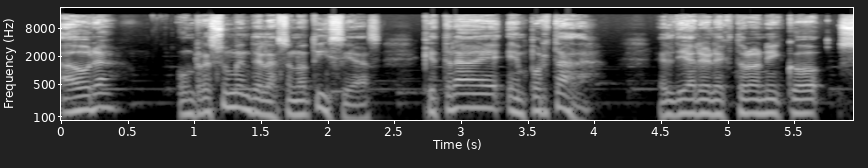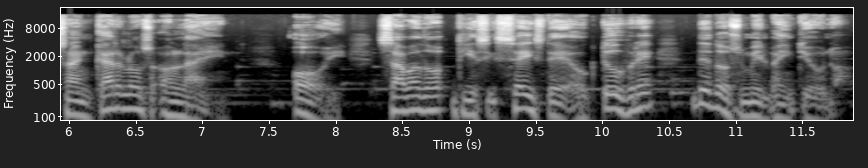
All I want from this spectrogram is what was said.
Ahora, un resumen de las noticias que trae en portada el diario electrónico San Carlos Online, hoy, sábado 16 de octubre de 2021.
